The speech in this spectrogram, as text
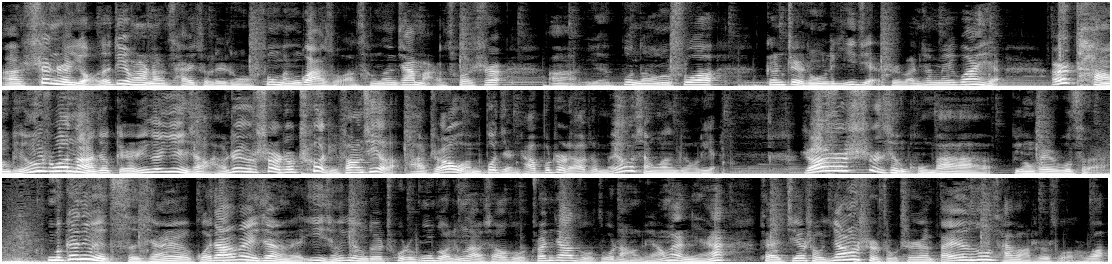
啊，甚至有的地方呢采取这种封门挂锁、层层加码的措施啊，也不能说跟这种理解是完全没关系。而躺平说呢，就给人一个印象，好像这个事儿就彻底放弃了啊，只要我们不检查、不治疗，就没有相关的病例。然而事情恐怕并非如此。那么根据此前这个国家卫健委疫情应对处置工作领导小组专家组组长梁万年在接受央视主持人白岩松采访时所说，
